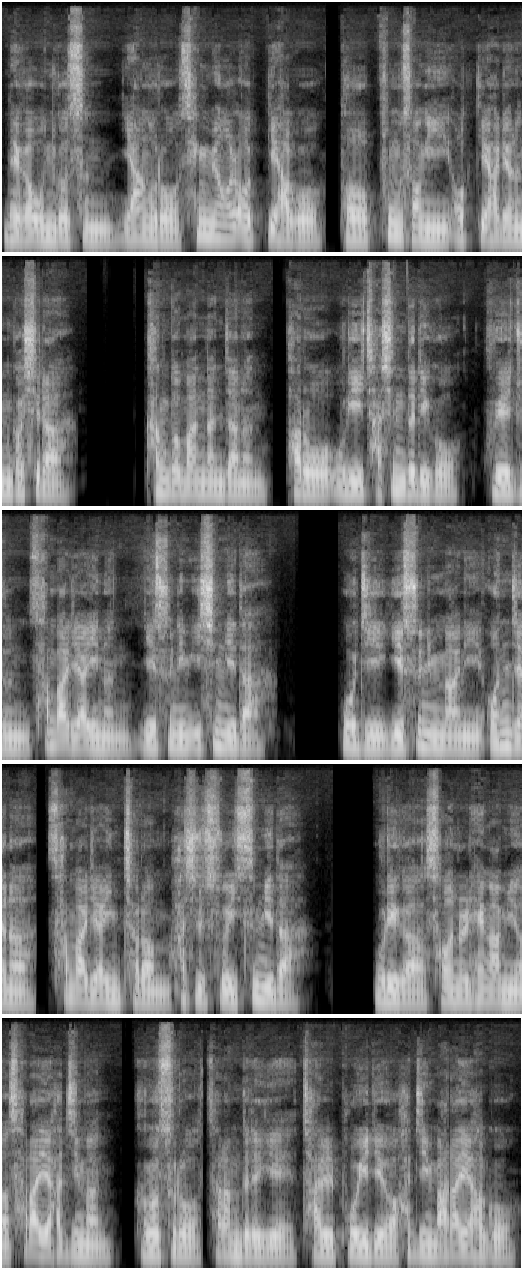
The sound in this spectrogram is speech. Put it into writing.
내가 온 것은 양으로 생명을 얻게 하고 더 풍성히 얻게 하려는 것이라. 강도 만난 자는 바로 우리 자신들이고 구해준 사마리아인은 예수님이십니다. 오직 예수님만이 언제나 사마리아인처럼 하실 수 있습니다. 우리가 선을 행하며 살아야 하지만 그것으로 사람들에게 잘 보이려 하지 말아야 하고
